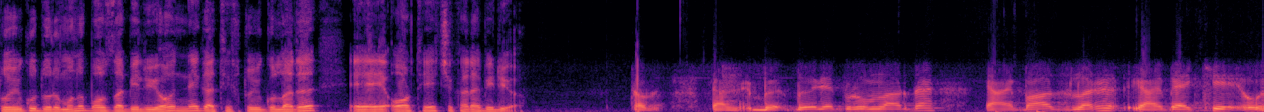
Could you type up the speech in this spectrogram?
duygu durumunu bozabiliyor. Negatif duyguları e, ortaya çıkarabiliyor. Tabii. Yani bö- böyle durumlarda yani bazıları yani belki o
